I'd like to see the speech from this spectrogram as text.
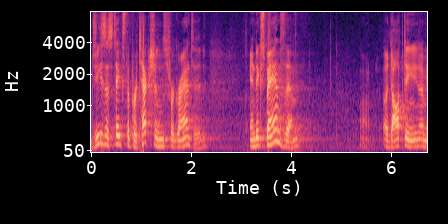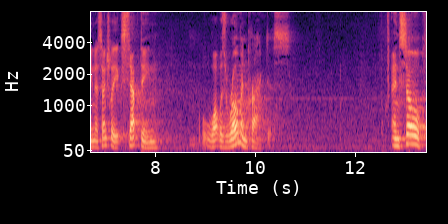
Jesus takes the protections for granted and expands them adopting, I mean, essentially accepting what was Roman practice. And so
